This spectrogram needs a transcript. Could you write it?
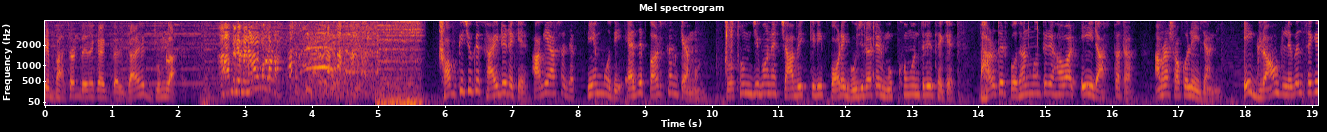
ये भाषण देने का एक तरीका है एक जुमला है। সব কিছুকে সাইডে রেখে আগে আসা যাক PM Modi as a person কেমন। প্রথম জীবনে চা বিক্রি, পরে গুজরাটের মুখ্যমন্ত্রী থেকে ভারতের প্রধানমন্ত্রী হওয়ার এই রাস্তাটা আমরা সকলেই জানি। এই গ্রাউন্ড লেভেল থেকে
